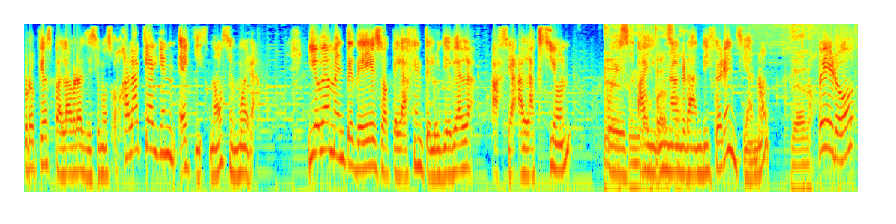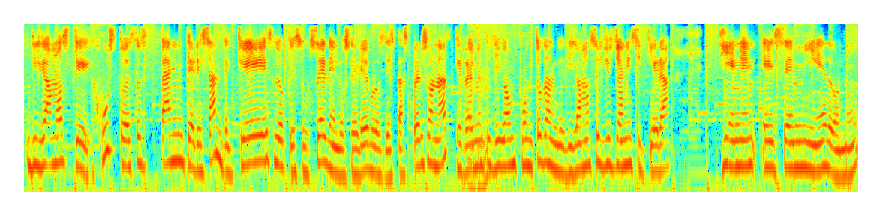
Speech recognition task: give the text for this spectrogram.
propias palabras decimos ojalá que alguien X no se muera y obviamente de eso a que la gente lo lleve a la, hacia a la acción pues hay una gran diferencia, ¿no? Claro. Pero digamos que justo esto es tan interesante, qué es lo que sucede en los cerebros de estas personas, que realmente llega a un punto donde digamos ellos ya ni siquiera tienen ese miedo, ¿no?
